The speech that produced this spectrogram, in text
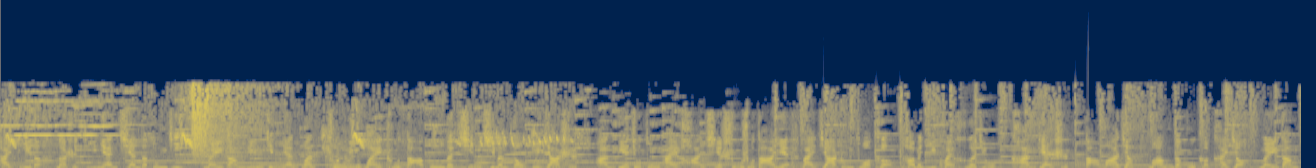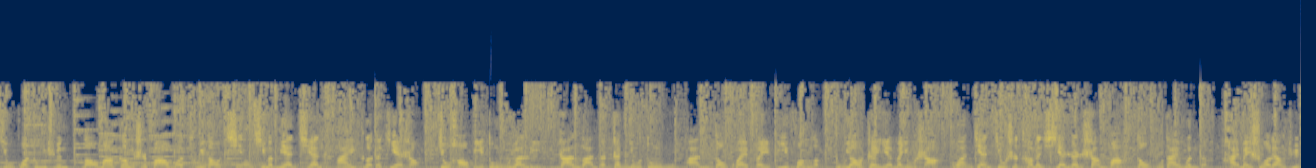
还记得那是几年前的冬季，每当临近年关，村里外出打工的亲戚们都回家时，俺爹就总爱喊些叔叔大爷来家中做客，他们一块喝酒、看电视、打麻将，忙得不可开交。每当酒过中旬，老妈更是把我推到亲戚们面前，挨个的介绍，就好比动物园里展览的真有动物，俺都快被逼疯了。主要这也没有啥，关键就是他们先人伤疤都不带问的，还没说两句，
